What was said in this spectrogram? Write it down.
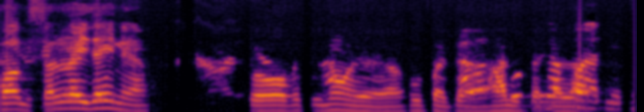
પગ સલવાઈ જાય ને તો પછી નો ઉપર હાલી શકે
